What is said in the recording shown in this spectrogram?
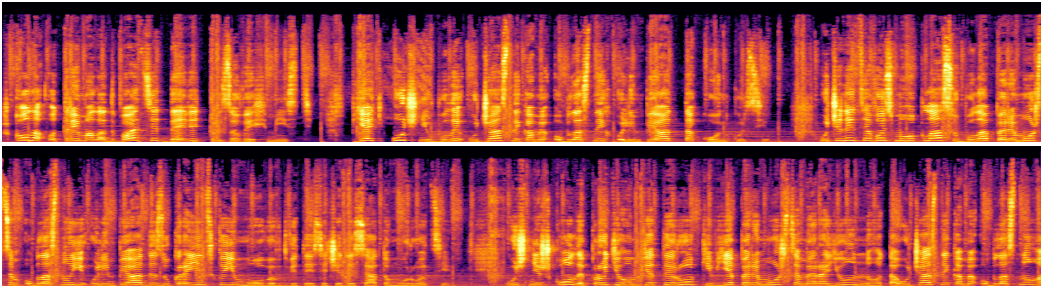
школа отримала 29 призових місць. П'ять учнів були учасниками обласних олімпіад та конкурсів. Учениця 8 класу була переможцем обласної олімпіади з української мови в 2010 році. Учні школи протягом п'яти років є переможцями районного та учасниками обласного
